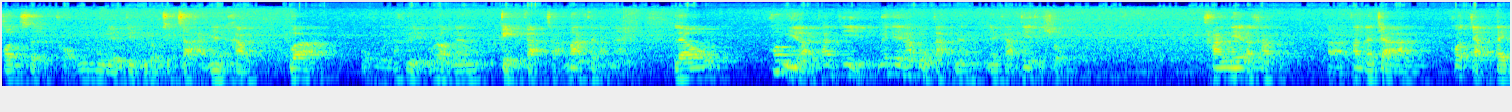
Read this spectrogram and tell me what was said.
คอนเสิร์ตของโรงเรียนเตรียมอุดมศึกษาเนี่ยนะครับว่าโอ้โหนักเรียนของเรานั้นเก่งกาจสามารถขนาดไหน แล้วก็มีหลายท่านที่ไม่ได้รับโอกาสนั้นในการที่จะชม ครั้งนี้แหละครับท่านอาจารย์ก็จัดเต็ม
